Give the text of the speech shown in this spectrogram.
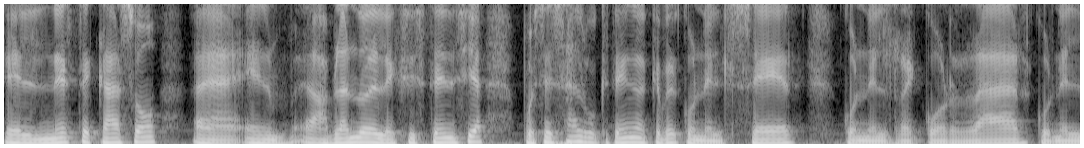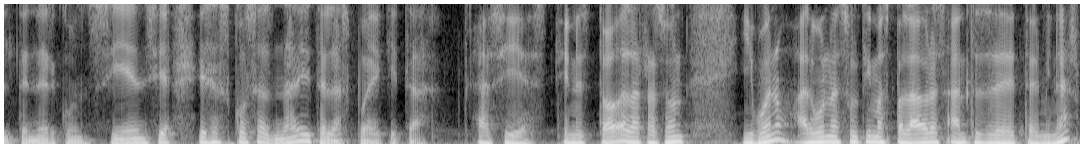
en este caso, eh, hablando de la existencia, pues es algo que tenga que ver con el ser, con el recordar, con el tener conciencia, esas cosas nadie te las puede quitar. Así es, tienes toda la razón. Y bueno, algunas últimas palabras antes de terminar.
